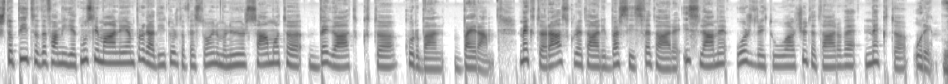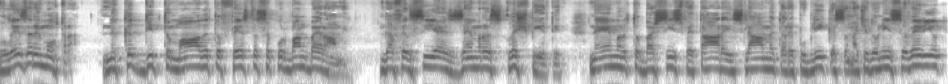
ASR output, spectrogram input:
Shtëpitë dhe familjet muslimane janë përgatitur të festojnë në mënyrë sa më të begatë këtë Kurban Bajram. Me këtë rast, kryetari i Bashkësisë Fetare Islame u është drejtuar qytetarëve me këtë urim. Vëllezër e motra, në këtë ditë të madhe të festës së Kurban Bajramit, nga thellësia e zemrës dhe shpirtit, në emër të Bashkësisë Fetare Islame të Republikës së Maqedonisë së Veriut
